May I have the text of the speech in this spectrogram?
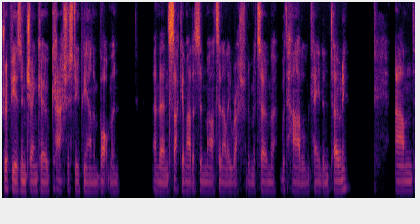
Trippier, Zinchenko, Cash, Estupiñán, and Botman. And then Saka, Maddison, Martinelli, Rashford, and Mitoma with Hardle, Kane, and Toney. And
